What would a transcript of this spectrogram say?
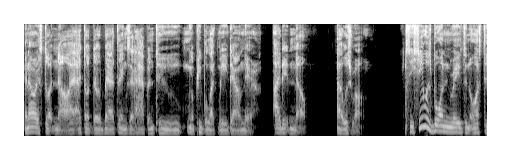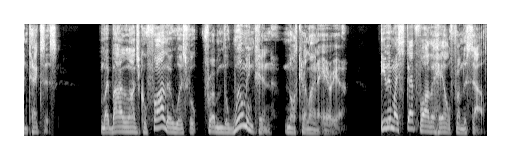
And I always thought, no, I, I thought there were bad things that happened to you know people like me down there. I didn't know. I was wrong. See, she was born and raised in Austin, Texas. My biological father was for, from the Wilmington, North Carolina area. Even my stepfather hailed from the South,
